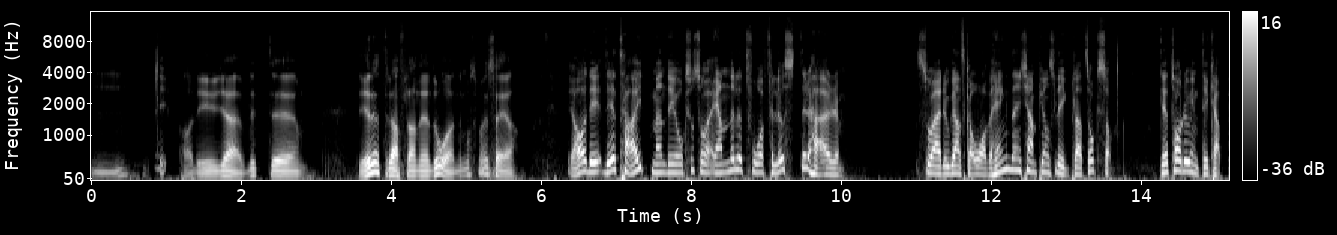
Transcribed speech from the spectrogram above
Mm. Ja det är ju jävligt, eh, det är rätt rafflande ändå, det måste man ju säga. Ja, det, det är tajt men det är också så en eller två förluster här så är du ganska avhängd en Champions League-plats också. Det tar du inte ikapp.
